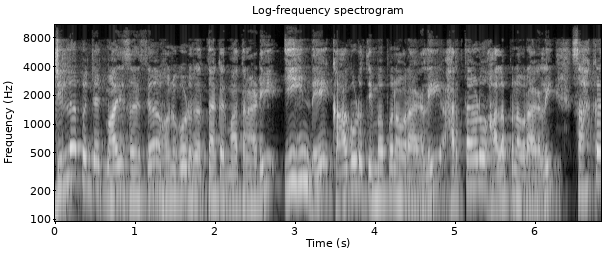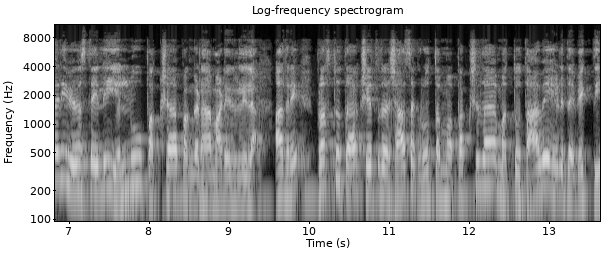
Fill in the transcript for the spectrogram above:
ಜಿಲ್ಲಾ ಪಂಚಾಯತ್ ಮಾಜಿ ಸದಸ್ಯ ಹೊನಗೋಡು ರತ್ನಾಕರ್ ಮಾತನಾಡಿ, ಈ ಹಿಂದೆ ಕಾಗೋಡು ತಿಮ್ಮಪ್ಪನವರಾಗಲಿ, ಹರ್ತಾಳು ಹಾಲಪ್ಪನವರಾಗಲಿ ಸಹಕಾರಿ ವ್ಯವಸ್ಥೆಯಲ್ಲಿ ಎಲ್ಲೂ ಪಕ್ಷ ಪಂಗಡ ಮಾಡಿರಲಿಲ್ಲ. ಆದರೆ ಪ್ರಸ್ತುತ ಕ್ಷೇತ್ರದ ಶಾಸಕರು ತಮ್ಮ ಪಕ್ಷದ ಮತ್ತು ತಾವೇ ಹೇಳಿದ ವ್ಯಕ್ತಿ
